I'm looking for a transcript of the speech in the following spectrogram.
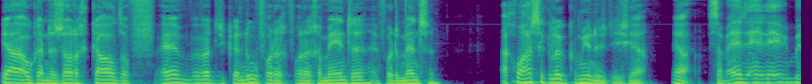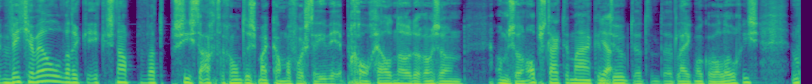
ja, ook aan de zorgkant. Of hè, wat je kan doen voor voor de gemeente en voor de mensen. Maar gewoon hartstikke leuke communities, ja. Ja. Je? Eh, eh, Weet je wel, want ik, ik snap wat precies de achtergrond is, maar ik kan me voorstellen, je hebt gewoon geld nodig om zo'n om zo'n opstart te maken Ja. natuurlijk. Dat, dat lijkt me ook wel logisch. Eh,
